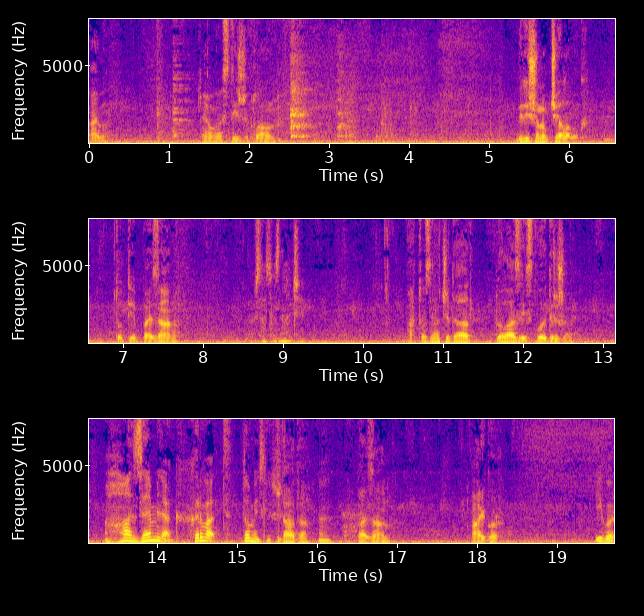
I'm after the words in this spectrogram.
Ajmo. Evo ga, stiže klaun. Vidiš onog čelavog? To ti je paezano. Šta to znači? A to znači da dolazi iz tvoje države. Aha, zemljak, Hrvat, to misliš? Da, da. A? Paezano. Ajgor. Igor,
